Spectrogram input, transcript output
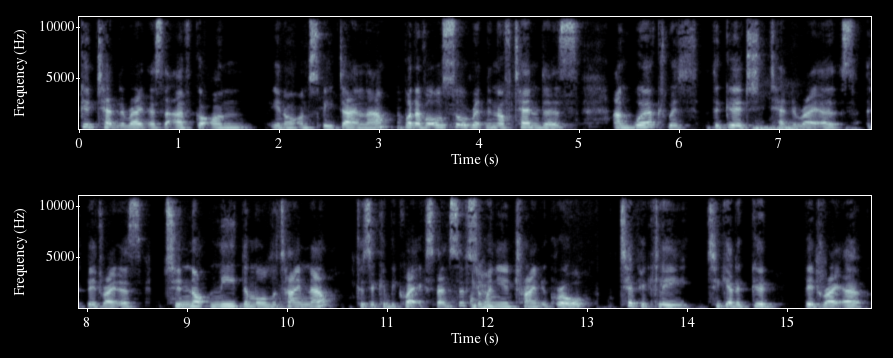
good tender writers that I've got on, you know, on speed dial now. But I've also written enough tenders and worked with the good tender writers, bid writers, to not need them all the time now because it can be quite expensive. So okay. when you're trying to grow, typically to get a good bid writer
